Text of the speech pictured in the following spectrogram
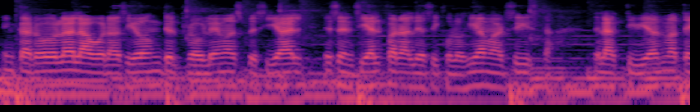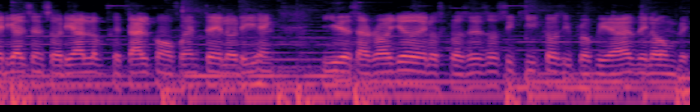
Encaró la elaboración del problema especial esencial para la psicología marxista, de la actividad material sensorial objetal como fuente del origen y desarrollo de los procesos psíquicos y propiedades del hombre.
